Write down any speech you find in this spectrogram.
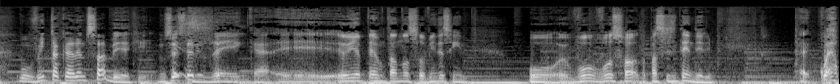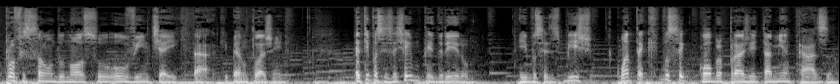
O ouvinte tá querendo saber aqui. Não sei se ele Pois é, cara. É, Eu ia perguntar ao nosso ouvinte assim, eu vou, vou só para vocês entenderem. É, Qual é a profissão do nosso ouvinte aí que, tá, que perguntou a gente? É tipo assim, você chega um pedreiro e você diz, bicho, quanto é que você cobra para ajeitar minha casa?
